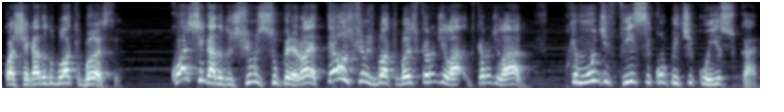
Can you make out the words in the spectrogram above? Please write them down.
com a chegada do blockbuster. Com a chegada dos filmes de super-herói, até os filmes blockbuster ficaram de, la ficaram de lado. Porque é muito difícil competir com isso, cara.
